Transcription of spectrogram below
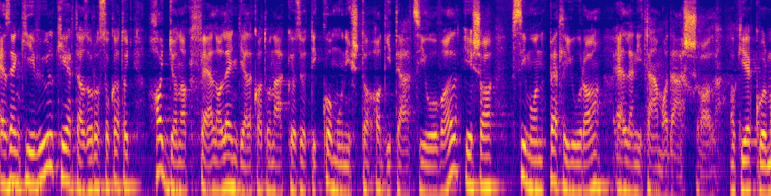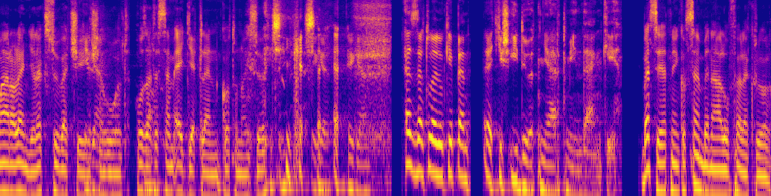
Ezen kívül kérte az oroszokat, hogy hagyjanak fel a lengyel katonák közötti kommunista agitációval és a Simon Petliura elleni támadással. Aki ekkor már a lengyelek szövetségese igen. volt. Hozzáteszem egyetlen katonai szövetséges. igen, igen. Ezzel tulajdonképpen egy kis időt nyert mindenki. Beszélhetnénk a szemben álló felekről.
